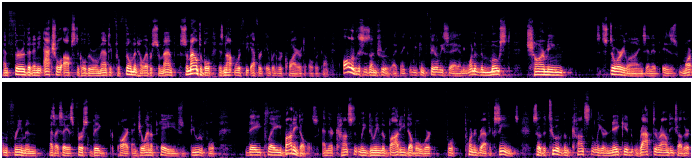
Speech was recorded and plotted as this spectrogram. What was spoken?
And third, that any actual obstacle to romantic fulfillment, however surmount- surmountable, is not worth the effort it would require to overcome. All of this is untrue, I think we can fairly say. I mean, one of the most charming storylines in it is Martin Freeman, as I say, his first big part, and Joanna Page, beautiful. They play body doubles, and they're constantly doing the body double work for pornographic scenes. So the two of them constantly are naked, wrapped around each other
